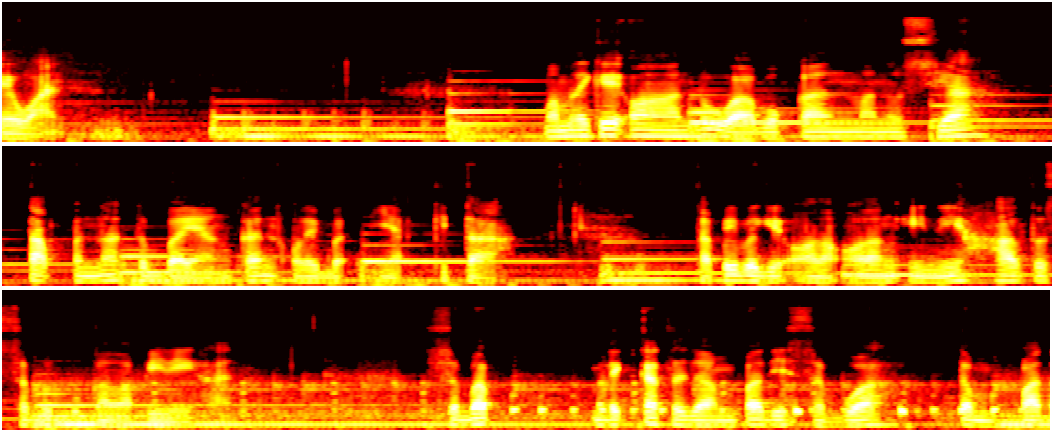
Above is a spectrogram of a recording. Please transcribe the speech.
hewan. Memiliki orang tua bukan manusia tak pernah terbayangkan oleh banyak kita tapi bagi orang-orang ini hal tersebut bukanlah pilihan. Sebab mereka terdampar di sebuah tempat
